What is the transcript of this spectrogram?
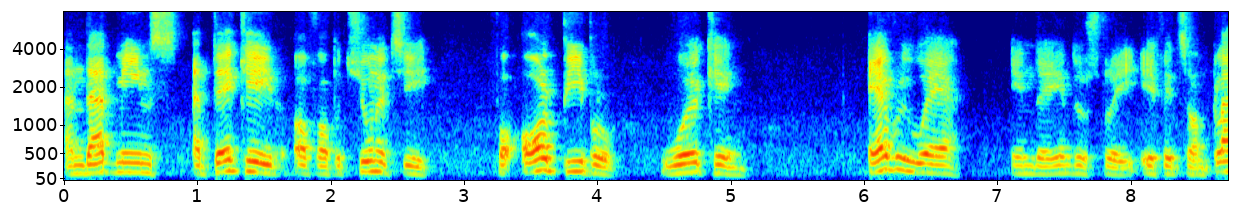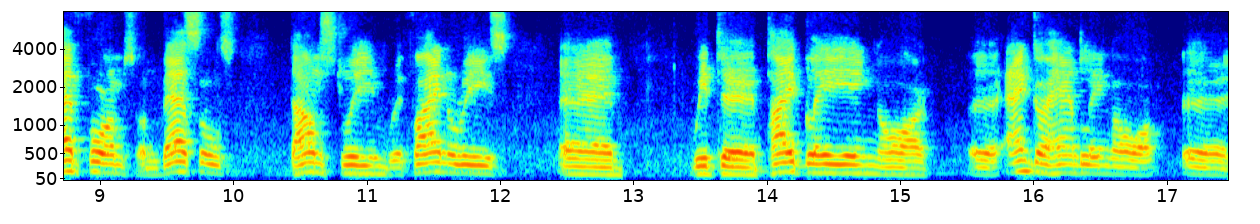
and that means a decade of opportunity for all people working everywhere in the industry, if it's on platforms, on vessels, downstream refineries, uh, with uh, pipe laying or uh, anchor handling or uh,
